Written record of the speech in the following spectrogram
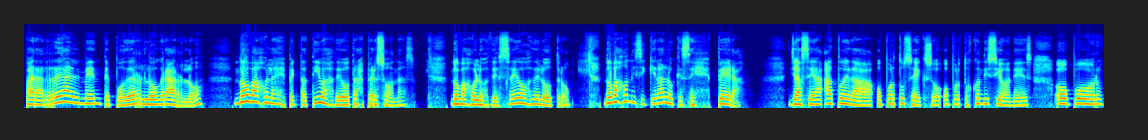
para realmente poder lograrlo, no bajo las expectativas de otras personas, no bajo los deseos del otro, no bajo ni siquiera lo que se espera, ya sea a tu edad o por tu sexo o por tus condiciones o por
